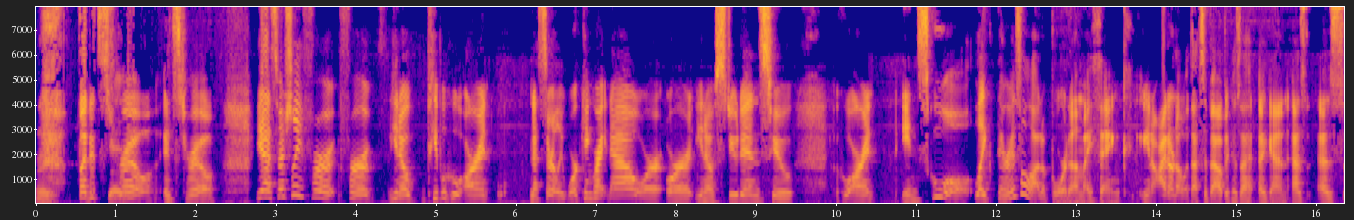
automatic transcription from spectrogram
right. But it's so. true. It's true. Yeah, especially for for you know people who aren't necessarily working right now, or or you know students who who aren't in school like there is a lot of boredom i think you know i don't know what that's about because i again as as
